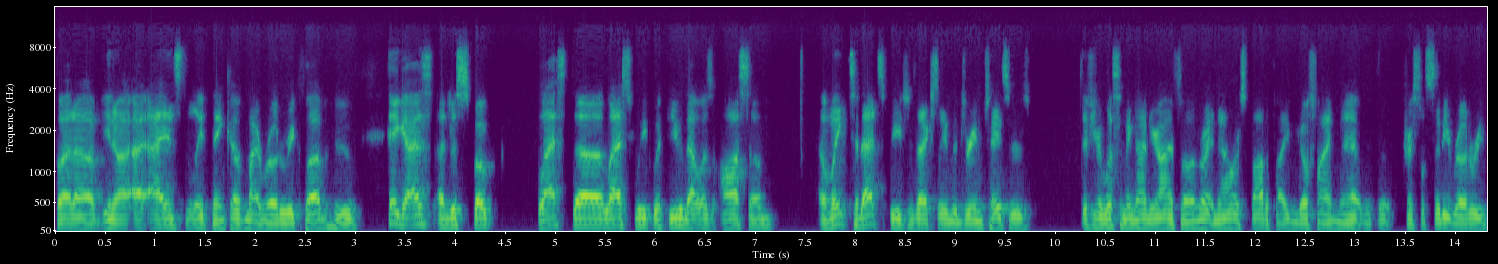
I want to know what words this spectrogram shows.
But uh, you know, I, I, instantly think of my Rotary Club. Who, hey guys, I just spoke last uh, last week with you. That was awesome. A link to that speech is actually in the Dream Chasers. If you're listening on your iPhone right now or Spotify, you can go find that with the Crystal City Rotary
